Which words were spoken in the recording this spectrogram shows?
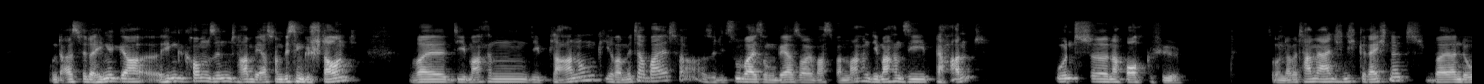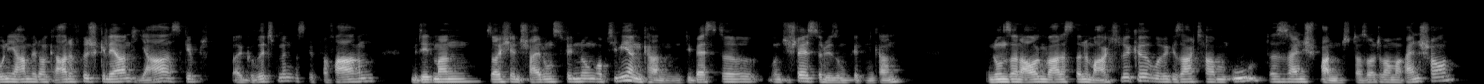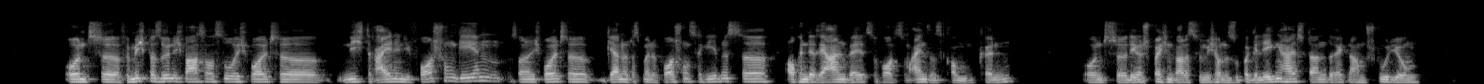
Und als wir da hingekommen sind, haben wir erstmal ein bisschen gestaunt, weil die machen die Planung ihrer Mitarbeiter, also die Zuweisung, wer soll was wann machen, die machen sie per Hand und äh, nach Bauchgefühl. So, und damit haben wir eigentlich nicht gerechnet, weil an der Uni haben wir doch gerade frisch gelernt, ja, es gibt Algorithmen, es gibt Verfahren, mit denen man solche Entscheidungsfindungen optimieren kann die beste und die schnellste Lösung finden kann. In unseren Augen war das dann eine Marktlücke, wo wir gesagt haben, uh, das ist eigentlich spannend, da sollte man mal reinschauen. Und äh, für mich persönlich war es auch so, ich wollte nicht rein in die Forschung gehen, sondern ich wollte gerne, dass meine Forschungsergebnisse auch in der realen Welt sofort zum Einsatz kommen können. Und äh, dementsprechend war das für mich auch eine super Gelegenheit, dann direkt nach dem Studium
